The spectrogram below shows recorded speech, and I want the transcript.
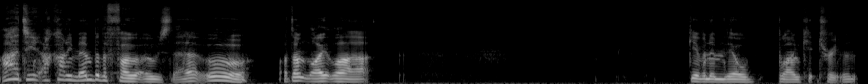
I didn't. I can't remember the photos there. Oh, I don't like that. Giving him the old blanket treatment.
